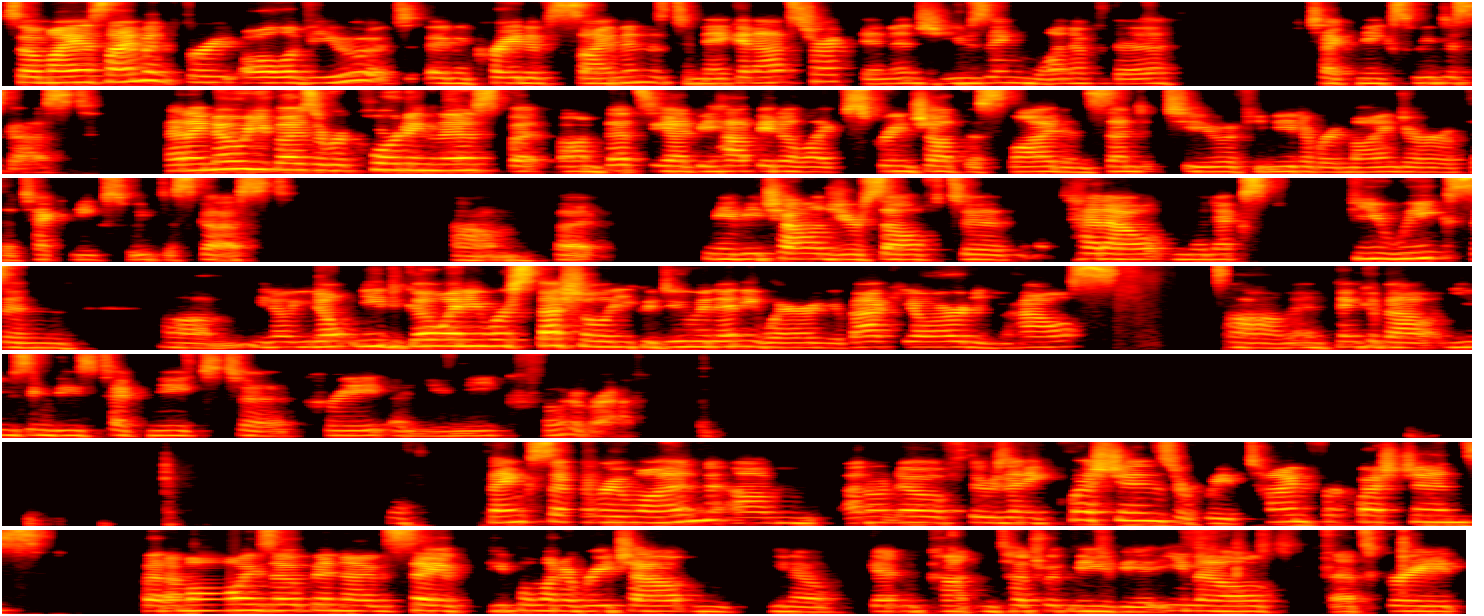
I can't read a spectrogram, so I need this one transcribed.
So my assignment for all of you in a creative assignment is to make an abstract image using one of the techniques we discussed. And I know you guys are recording this, but um, Betsy, I'd be happy to like screenshot the slide and send it to you if you need a reminder of the techniques we discussed. Um, but maybe challenge yourself to head out in the next few weeks and um, you know, you don't need to go anywhere special. You could do it anywhere in your backyard, in your house, um, and think about using these techniques to create a unique photograph. Thanks everyone. Um, I don't know if there's any questions or if we have time for questions, but I'm always open. I would say if people want to reach out and, you know, get in, in touch with me via email, that's great.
